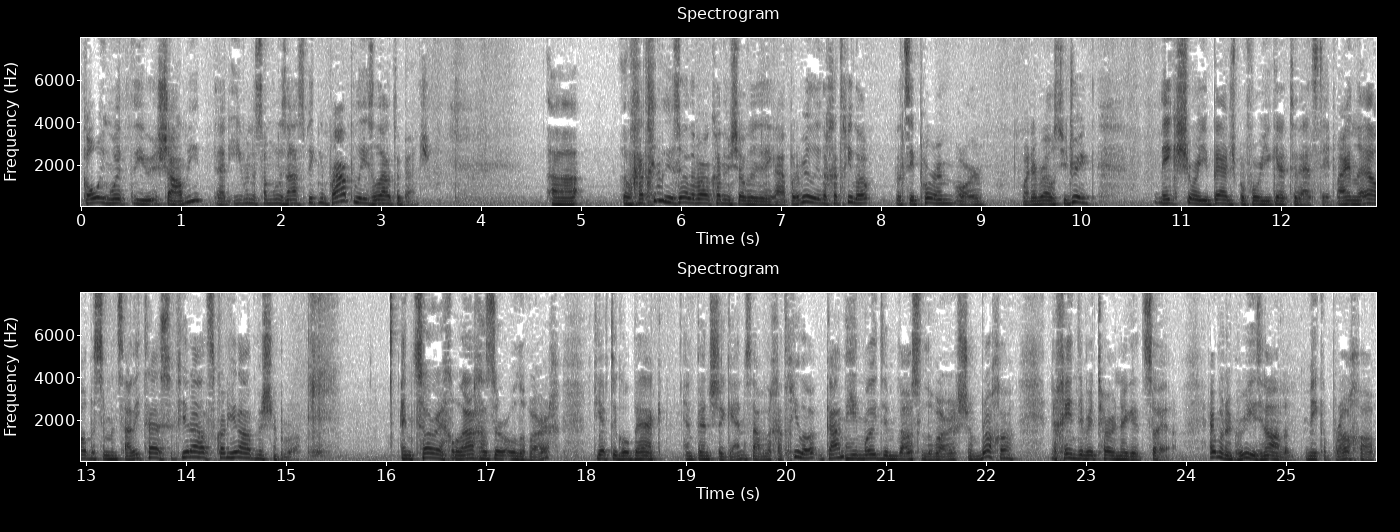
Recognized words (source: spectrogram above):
going with the Yerushalmi, that even someone who's not speaking properly is allowed to bench. Uh, but really, the let's say Purim or whatever else you drink, make sure you bench before you get to that state. And tzarech lachazar ulavarch. Do you have to go back and bench again? Everyone agrees you're not to make a bracha or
